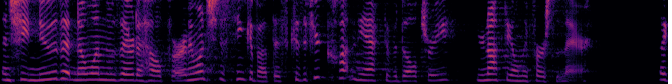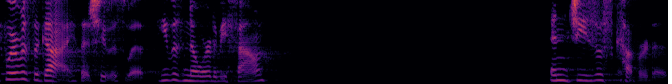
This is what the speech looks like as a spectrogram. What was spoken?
And she knew that no one was there to help her. And I want you to think about this because if you're caught in the act of adultery, you're not the only person there. Like, where was the guy that she was with? He was nowhere to be found and Jesus covered it.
